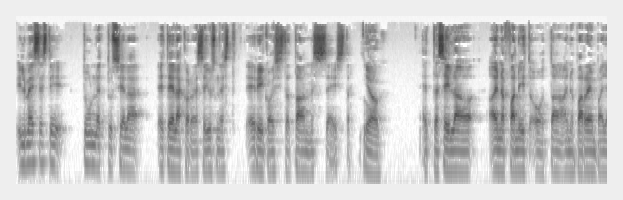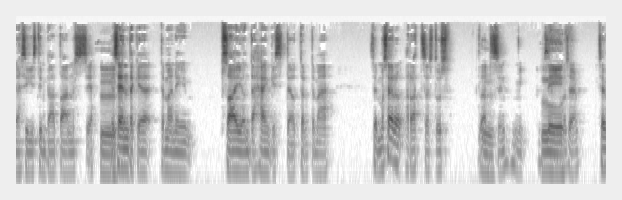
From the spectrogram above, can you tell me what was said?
ilmeisesti tunnettu siellä Etelä-Koreassa just näistä erikoisista tansseista. Joo. Että sillä on aina fanit odottaa aina parempaa ja siistimpää tanssia. Mm. Ja sen takia tämä niin Psy on tähänkin sitten ottanut tämä semmoisen ratsastustanssin. Mm. Niin. Se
